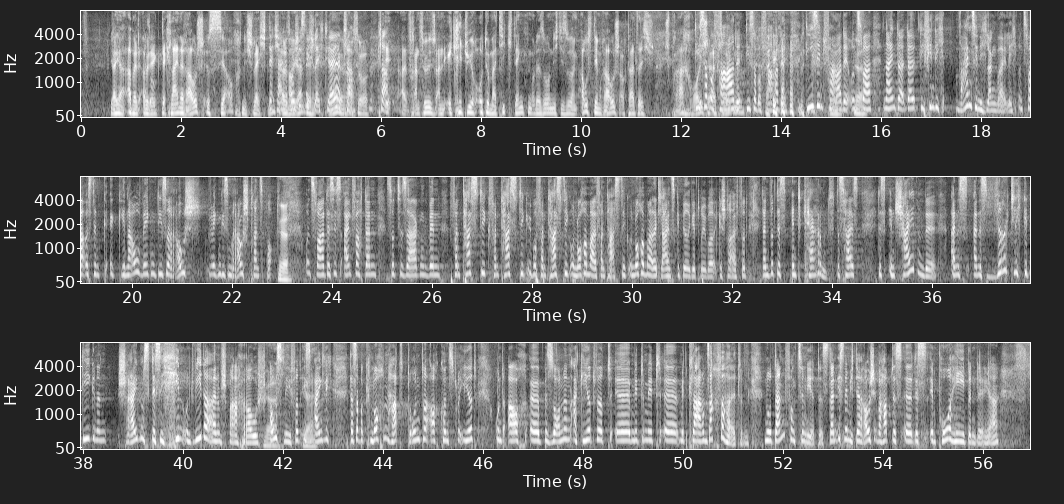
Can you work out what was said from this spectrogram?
Ja, ja, aber, aber also, der, der, kleine Rausch ist ja auch nicht schlecht. Der nicht? kleine also, Rausch ja, ist nicht der, schlecht, ja, ja, klar. Auch so klar. Äh, Französisch an Écriture automatique denken oder so, nicht die sozusagen aus dem Rausch auch tatsächlich Sprachräusche Die ist aber erzeugen. fade, die ist aber fade. die sind fade. Und zwar, nein, da, da, die finde ich wahnsinnig langweilig. Und zwar aus dem, genau wegen dieser Rausch, wegen diesem Rauschtransport. Ja. Und zwar, das ist einfach dann sozusagen, wenn Fantastik, Fantastik über Fantastik und noch einmal Fantastik und noch einmal ein kleines Gebirge drüber gestreift wird, dann wird es entkernt. Das heißt, das Entscheidende eines, eines wirklich gediegenen Schreibens, das sich hin und wieder einem Sprachrausch ja. ausliefert, ist ja. eigentlich, dass aber knochenhart drunter auch konstruiert und auch äh, besonnen agiert wird äh, mit, mit, äh, mit klaren Sachverhalten. Nur dann funktioniert es. Dann ist nämlich der Rausch überhaupt das, äh, das Emporhebende. Ja.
